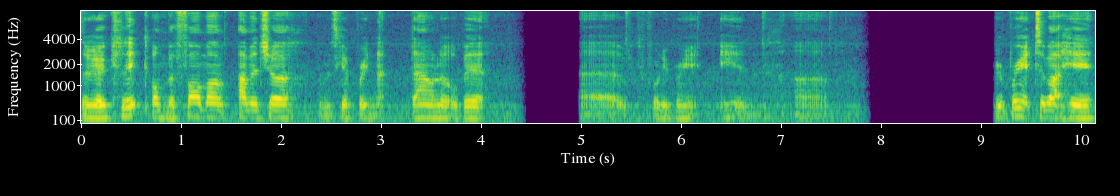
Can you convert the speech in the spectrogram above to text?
So I'm going to click on the thumb armature. I'm just going to bring that down a little bit. Uh, we could probably bring it in. Um, we'll bring it to about here.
